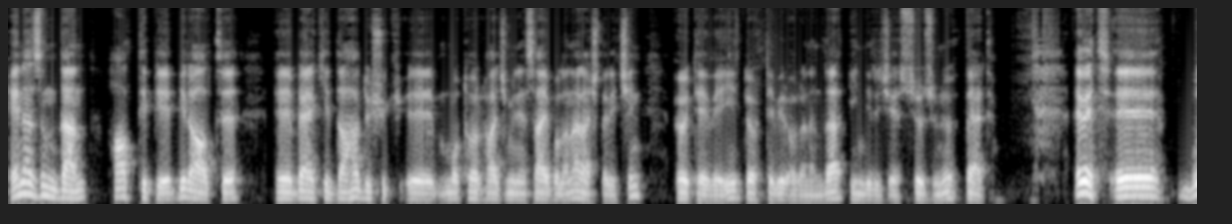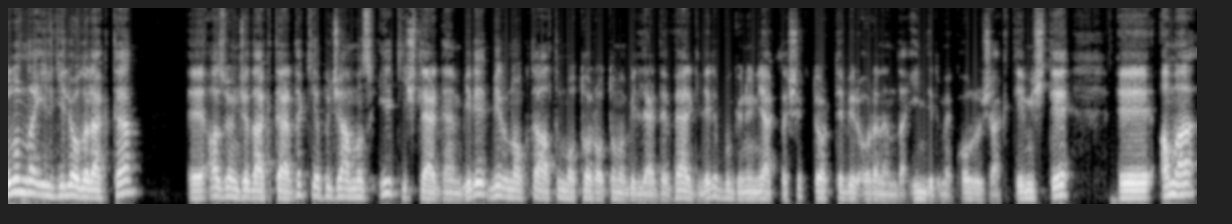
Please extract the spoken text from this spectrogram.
en azından halk tipi 1.6 e, belki daha düşük e, motor hacmine sahip olan araçlar için ÖTV'yi dörtte bir oranında indireceğiz sözünü verdi. Evet, e, bununla ilgili olarak da e, az önce de aktardık. Yapacağımız ilk işlerden biri 1.6 motor otomobillerde vergileri bugünün yaklaşık dörtte bir oranında indirmek olacak demişti. E, ama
